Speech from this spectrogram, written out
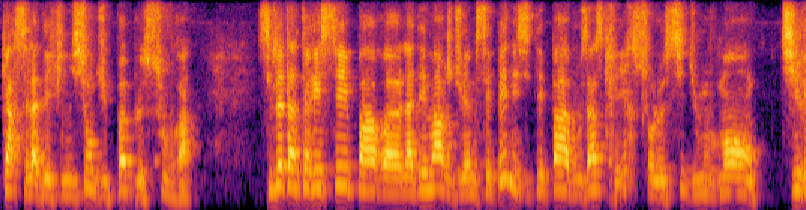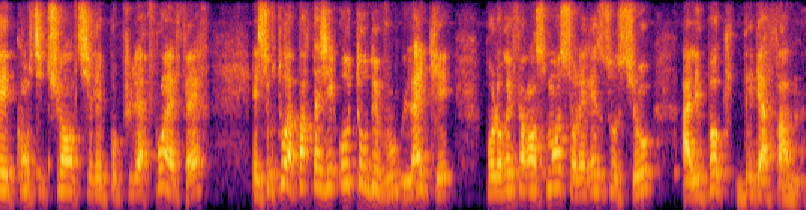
car c'est la définition du peuple souverain. Si vous êtes intéressé par euh, la démarche du MCP, n'hésitez pas à vous inscrire sur le site du mouvement-constituant-populaire.fr et surtout à partager autour de vous, liker pour le référencement sur les réseaux sociaux à l'époque des GAFAM.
